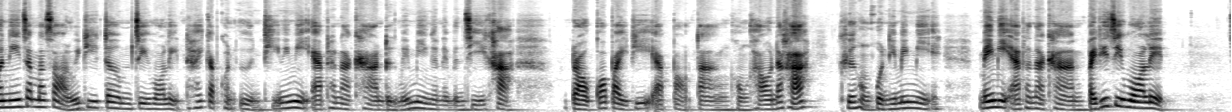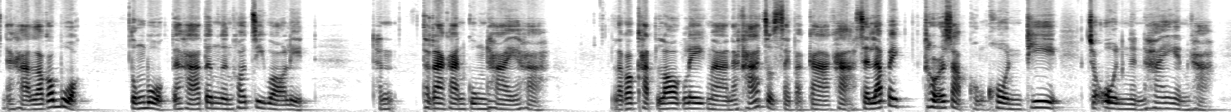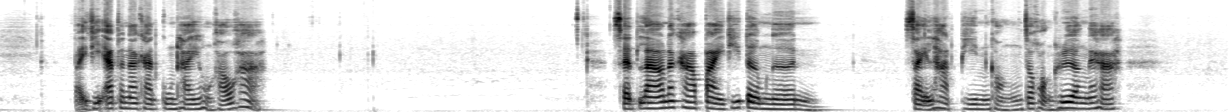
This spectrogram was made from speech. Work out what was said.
วันนี้จะมาสอนวิธีเติม G Wallet ให้กับคนอื่นที่ไม่มีแอปธนาคารหรือไม่มีเงินในบัญชีค่ะ เราก็ไปที่แอปเป่าตังของเขานะคะ เครื่องของคนที่ไม่มีไม่มีแอปธนาคาร ไปที่ G Wallet นะคะ แล้วก็บวกตรงบวกนะคะ เติมเงินเข้า G Wallet ธธนาคารกรุงไทยค่ะ แล้วก็คัดลอกเลขมานะคะ จดใส่ปากกาค่ะ เสร็จแล้วไปโทรศัพท์ของคนที่จะโอนเงินให้กันค่ะ ไปที่แอปธนาคารกรุงไทยของเขาค่ะ เสร็จแล้วนะคะไปที่เติมเงิน ใส่รหัสพินของเจ้าของเครื่องนะคะ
